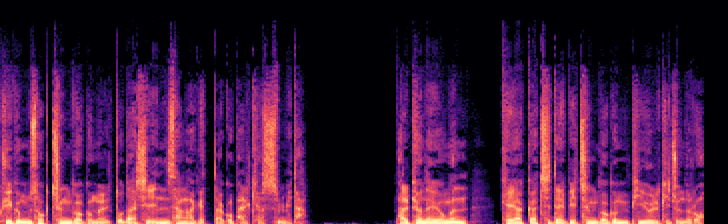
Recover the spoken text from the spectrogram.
귀금속 증거금을 또다시 인상하겠다고 밝혔습니다. 발표 내용은 계약가치 대비 증거금 비율 기준으로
